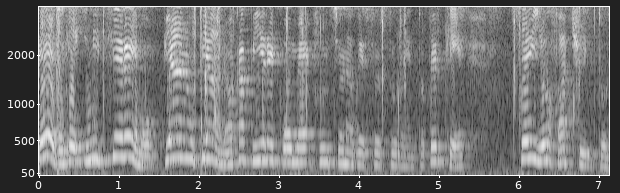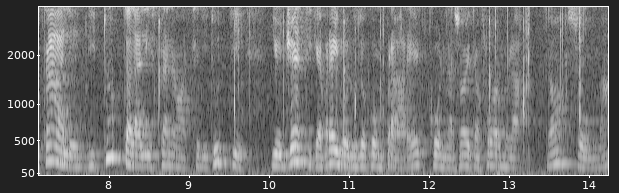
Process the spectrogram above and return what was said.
vedete che inizieremo piano piano a capire come funziona questo strumento perché se io faccio il totale di tutta la lista nozze di tutti gli oggetti che avrei voluto comprare con la solita formula no? somma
